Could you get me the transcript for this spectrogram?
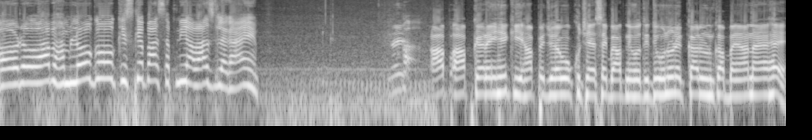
और अब हम लोग किसके पास अपनी आवाज़ लगाएँ? नहीं। आप आप कह रही हैं कि यहाँ पे जो है वो कुछ ऐसी बात नहीं होती थी। उन्होंने कल उनका बयान आया है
